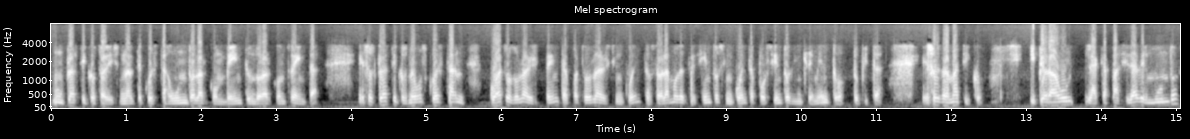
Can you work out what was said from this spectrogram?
un plástico tradicional te cuesta un dólar con 20, un dólar con 30, esos plásticos nuevos cuestan 4 dólares 30, 4 dólares 50, o sea, hablamos de 350% de incremento, Lupita. Eso es dramático. Y peor aún, la capacidad del mundo,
